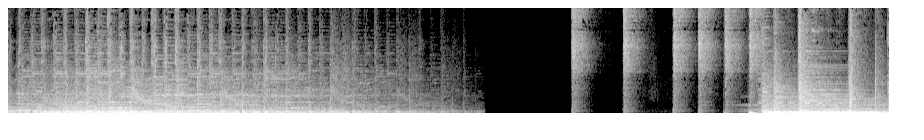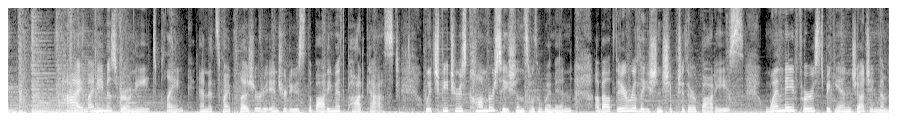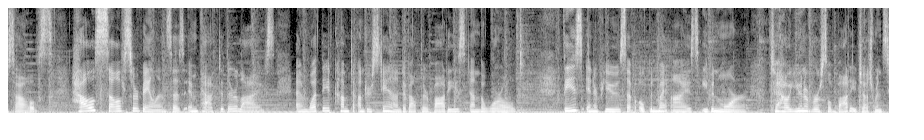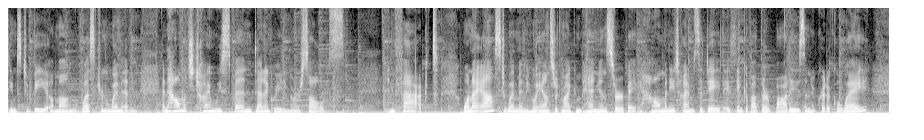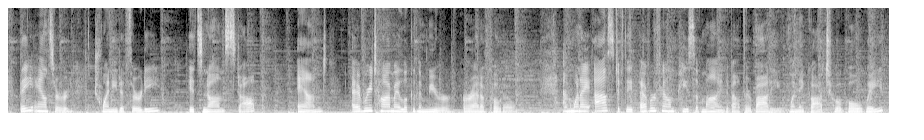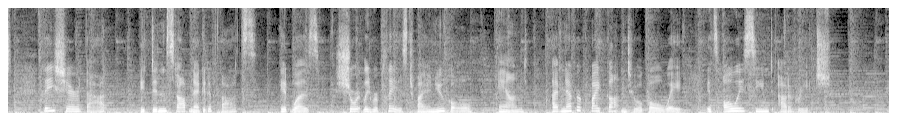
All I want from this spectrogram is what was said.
Hi, my name is Ronit Plank, and it's my pleasure to introduce the Body Myth podcast, which features conversations with women about their relationship to their bodies, when they first began judging themselves, how self surveillance has impacted their lives, and what they've come to understand about their bodies and the world. These interviews have opened my eyes even more to how universal body judgment seems to be among Western women and how much time we spend denigrating ourselves. In fact, when I asked women who answered my companion survey how many times a day they think about their bodies in a critical way, they answered 20 to 30, it's nonstop, and every time I look in the mirror or at a photo. And when I asked if they'd ever found peace of mind about their body when they got to a goal weight, they shared that it didn't stop negative thoughts, it was shortly replaced by a new goal, and I've never quite gotten to a goal weight. It's always seemed out of reach.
